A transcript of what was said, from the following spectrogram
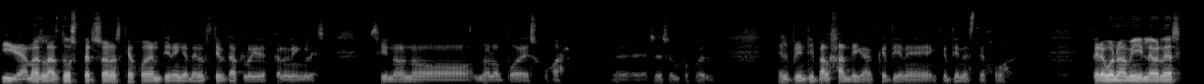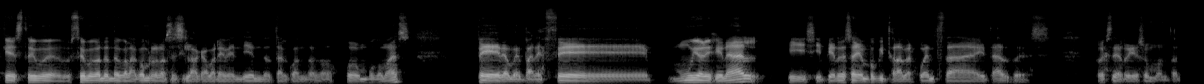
y además las dos personas que juegan tienen que tener cierta fluidez con el inglés. Si no, no, no lo puedes jugar. Eh, ese es un poco el, el principal hándicap que tiene, que tiene este juego. Pero bueno, a mí la verdad es que estoy muy, estoy muy contento con la compra. No sé si lo acabaré vendiendo tal cuando lo juegue un poco más. Pero me parece muy original. Y si pierdes ahí un poquito la vergüenza y tal, pues, pues te ríes un montón.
